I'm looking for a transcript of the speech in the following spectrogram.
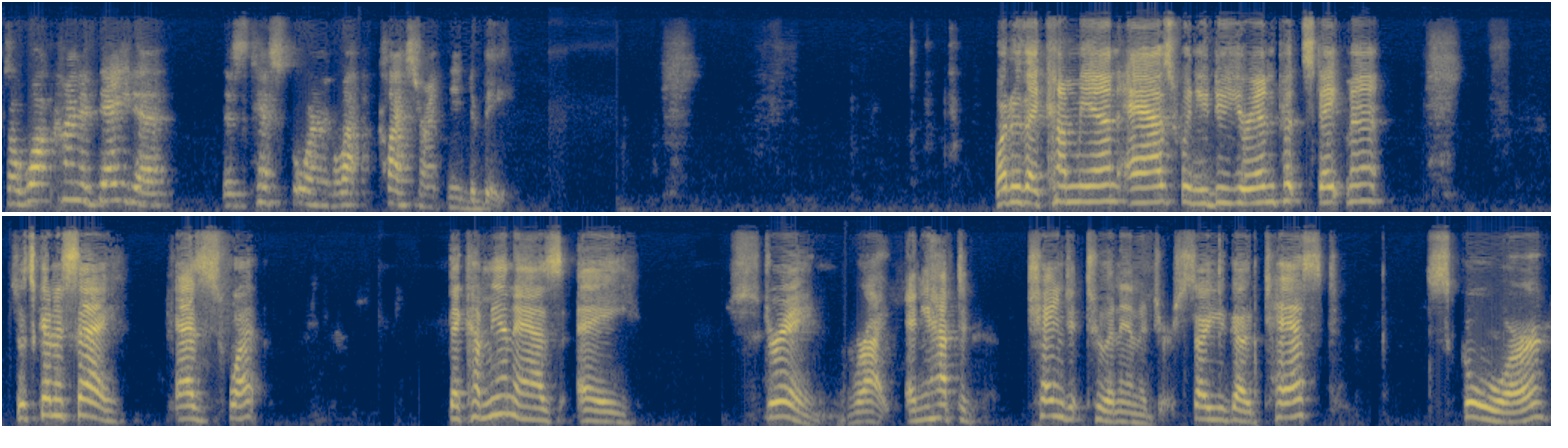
So what kind of data does test score and class rank need to be? What do they come in as when you do your input statement? So it's going to say as what? They come in as a string, right? And you have to change it to an integer. So you go test score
